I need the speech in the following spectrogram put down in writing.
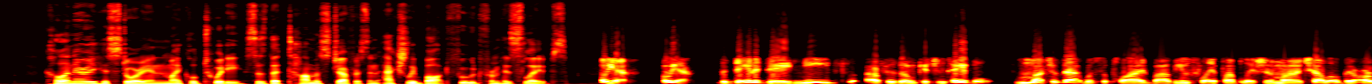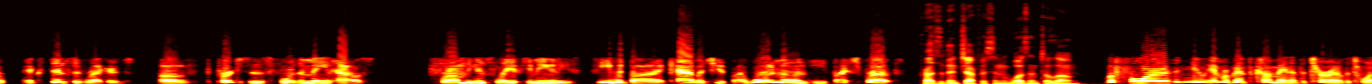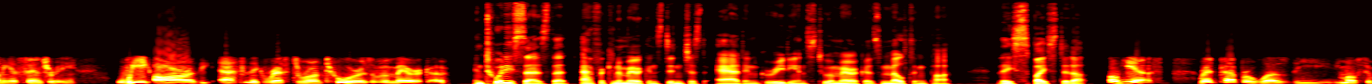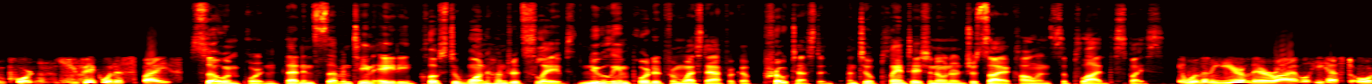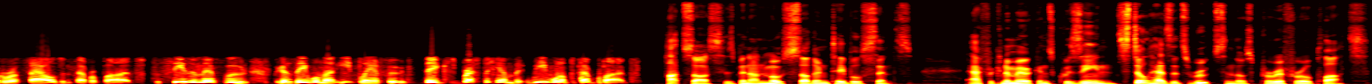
Culinary historian Michael Twitty says that Thomas Jefferson actually bought food from his slaves. Oh, yeah. Oh, yeah. The day to day needs of his own kitchen table Much of that was supplied by the enslaved population of Monticello. There are extensive records of purchases for the main house from the enslaved communities. He would buy cabbage, he'd buy watermelon, he'd buy sprouts. President Jefferson wasn't alone. Before the new immigrants come in at the turn of the 20th century, we are the ethnic restaurateurs of America. And Twitty says that African Americans didn't just add ingredients to America's melting pot, they spiced it up. Oh, yes. Red pepper was the most important, ubiquitous spice. So important that in 1780, close to 100 slaves, newly imported from West Africa, protested until plantation owner Josiah Collins supplied the spice. Within a year of their arrival, he has to order a thousand pepper pods to season their food because they will not eat bland food. They express to him that we want the pepper pods. Hot sauce has been on most Southern tables since. African Americans' cuisine still has its roots in those peripheral plots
